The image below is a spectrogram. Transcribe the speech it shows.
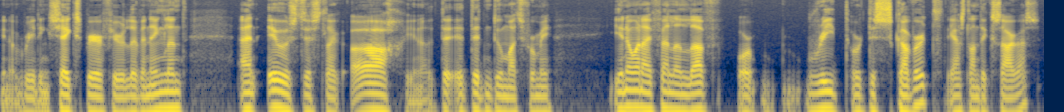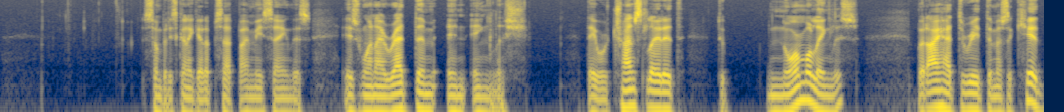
you know reading Shakespeare if you live in England, and it was just like oh, you know, it didn't do much for me. You know, when I fell in love or read or discovered the Icelandic sagas, somebody's going to get upset by me saying this, is when I read them in English. They were translated to normal English, but I had to read them as a kid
